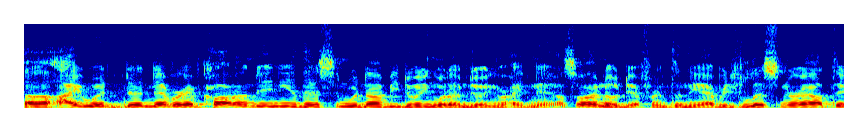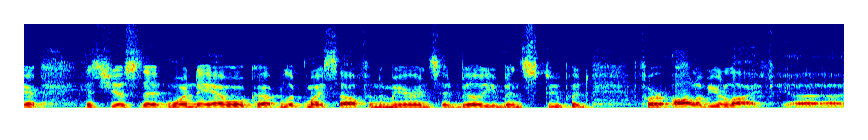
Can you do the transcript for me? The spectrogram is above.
uh, I would uh, never have caught on to any of this and would not be doing what I'm doing right now. So I'm no different than the average listener out there. It's just that one day I woke up, looked myself in the mirror, and said, "Bill, you've been stupid for all of your life. Uh,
